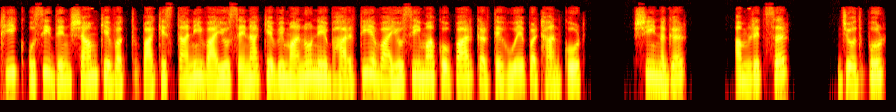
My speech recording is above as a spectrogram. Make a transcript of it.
ठीक उसी दिन शाम के वक्त पाकिस्तानी वायुसेना के विमानों ने भारतीय वायु सीमा को पार करते हुए पठानकोट, श्रीनगर, अमृतसर, जोधपुर,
